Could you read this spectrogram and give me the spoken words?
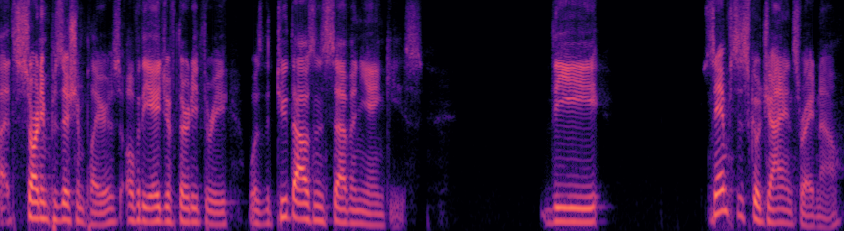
uh, starting position players over the age of 33, was the 2007 Yankees. The San Francisco Giants right now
